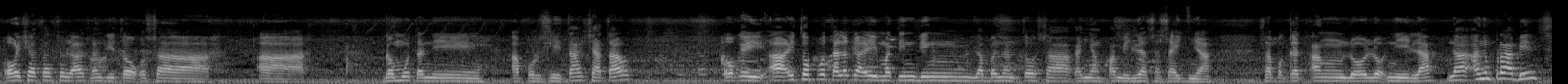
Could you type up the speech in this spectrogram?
Okay, shout out sa lahat. Nandito ako sa ah, gamutan ni Aporsita. Shout out. Okay, ah, ito po talaga ay matinding labanan to sa kanyang pamilya sa side niya sapagkat ang lolo nila na anong province?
